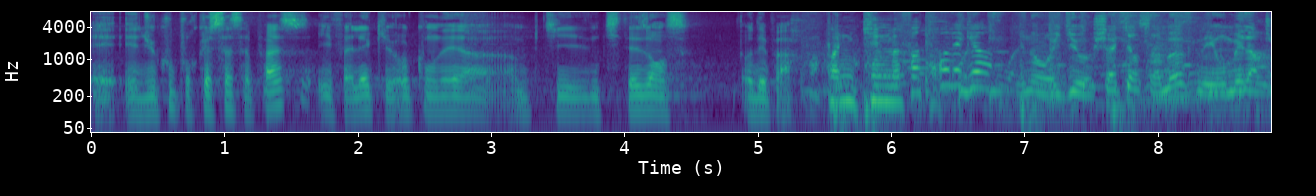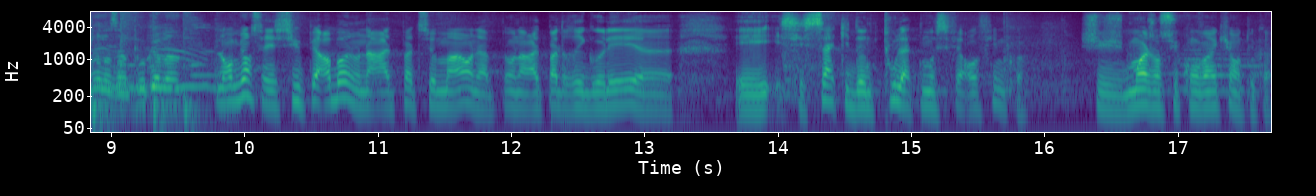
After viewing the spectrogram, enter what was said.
Et, et du coup, pour que ça, ça passe, il fallait qu'on ait un petit, une petite aisance au départ. Pas niquer une meuf à trois, les gars. Mais non, idiot, chacun sa meuf, mais on met l'argent dans un pot commun. L'ambiance elle est super bonne, on n'arrête pas de se marrer, on on n'arrête pas de rigoler. euh, et c'est ça qui donne toute l'atmosphère au film. Quoi. Je moi, j'en suis convaincu en tout cas.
